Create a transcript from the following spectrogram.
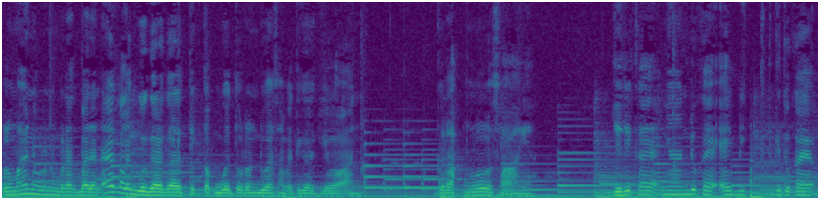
Lumayan turun berat badan. Eh kalau gue gara-gara TikTok gue turun 2 sampai 3 kiloan gerak mulu soalnya jadi kayak nyandu kayak edit gitu kayak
